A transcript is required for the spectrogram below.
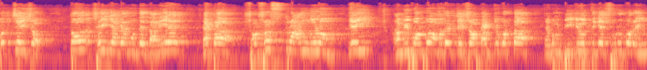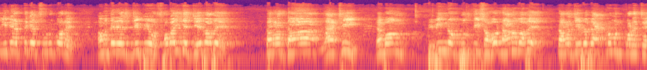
হচ্ছে এইসব? তো সেই জায়গার মধ্যে দাঁড়িয়ে একটা সশস্ত্র আন্দোলন, এই আমি বলব আমাদের যেসব কার্যকর্তা এবং বিডিও থেকে শুরু করে ইঞ্জিনিয়ার থেকে শুরু করে আমাদের এসডিপিও সবাইকে যেভাবে তারা দা, লাঠি এবং বিভিন্ন গুলতি সহ নানাভাবে তারা যেভাবে আক্রমণ করেছে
